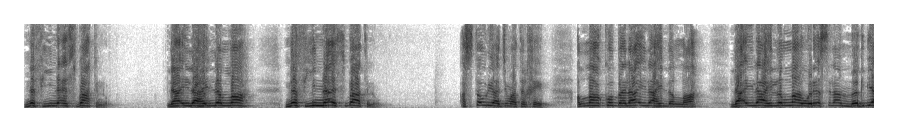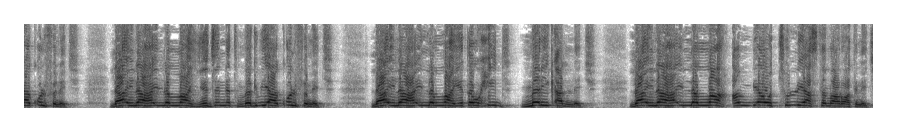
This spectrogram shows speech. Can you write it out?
ነፍይና እስባት ነው። ላኢላሃ ኢለላህ ነፍይና እስባት ነው። አስተውሉ ያ ጀማት ልኸይር አላህ እኮ በላኢላሃ ኢለላህ ላኢላሃ ኢለላህ ወደ እስላም መግቢያ ቁልፍ ነች። ላኢላሃ ኢለላህ የጀነት መግቢያ ቁልፍ ነች። ላኢላሃ ኢለላህ የተውሒድ መሪ ቃል ነች። ላኢላሃ ኢለላህ አንቢያዎች ሁሉ ያስተማሯት ነች።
